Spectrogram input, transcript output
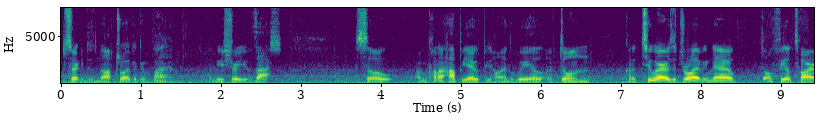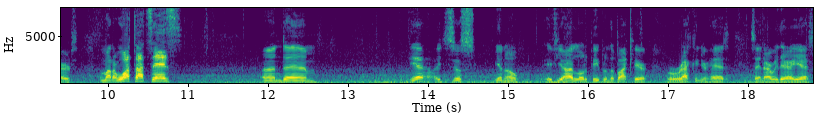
certainly does not drive like a van let me assure you of that. So I'm kind of happy out behind the wheel. I've done kind of two hours of driving now don't feel tired, no matter what that says. And um, yeah, it's just, you know, if you had a lot of people in the back here wrecking your head, saying, Are we there yet?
